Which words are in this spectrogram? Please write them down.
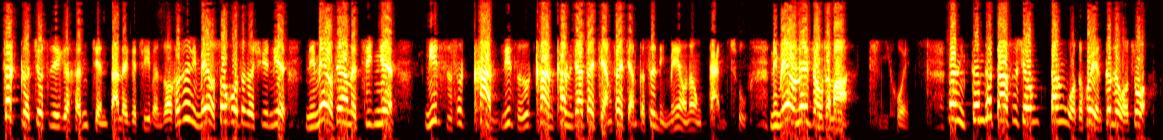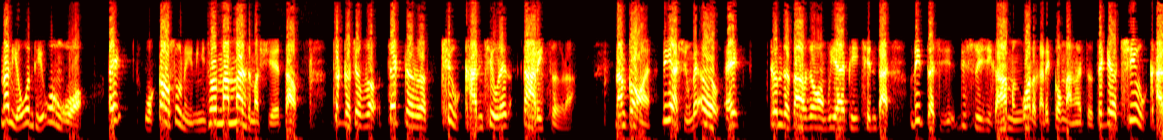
这个就是一个很简单的一个基本说。可是你没有受过这个训练，你没有这样的经验，你只是看，你只是看看人家在讲在讲，可是你没有那种感触，你没有那种什么体会。那你跟着大师兄当我的会员，跟着我做，那你有问题问我，哎，我告诉你，你会慢慢怎么学到。这个就是这个就看就的大力者了。难讲诶，你也想要学诶，跟着大师兄 V I P 清单，你就是你随时甲我问，我就甲你讲人来做，这叫手看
